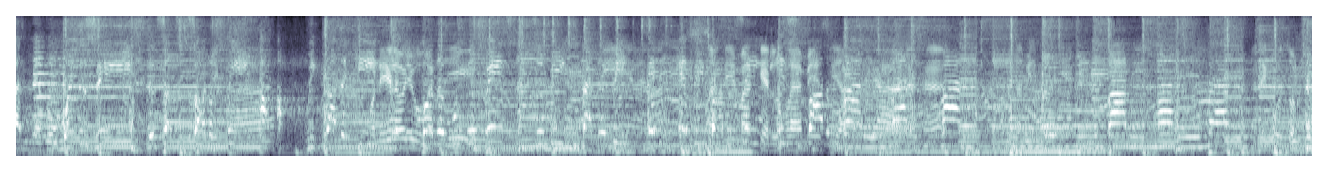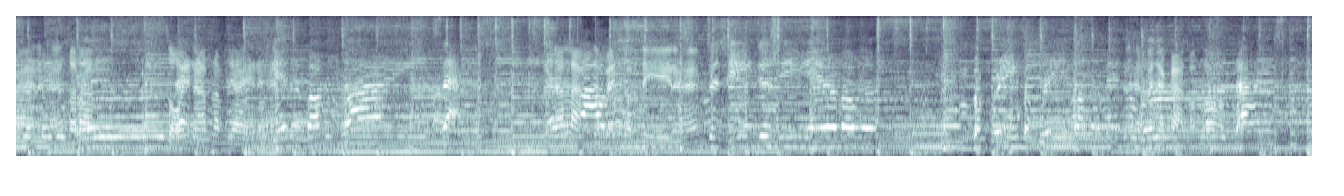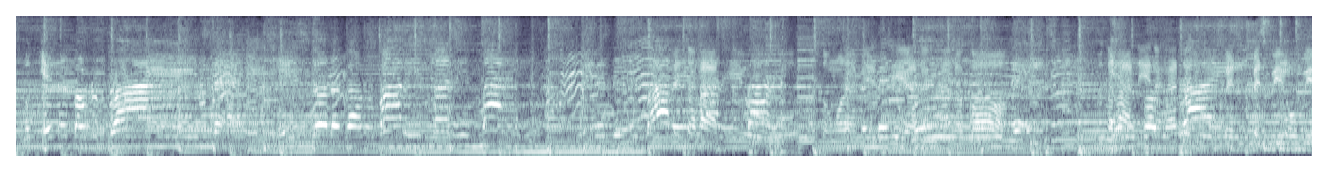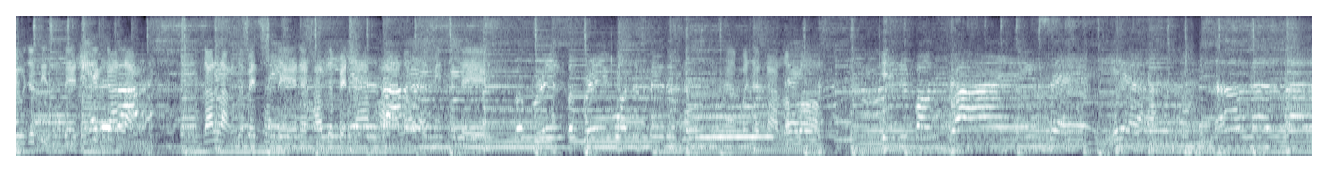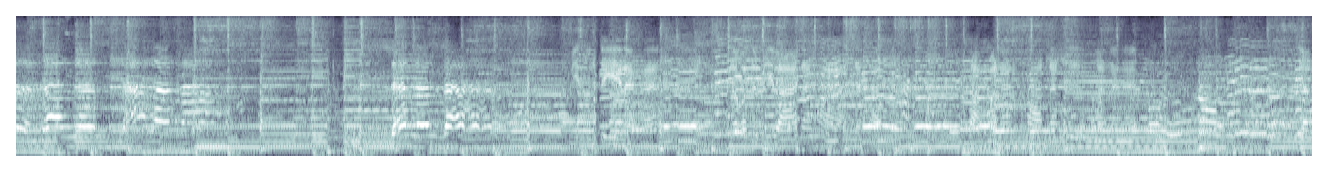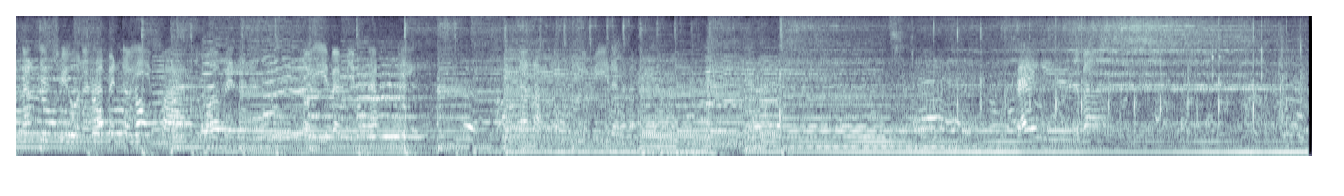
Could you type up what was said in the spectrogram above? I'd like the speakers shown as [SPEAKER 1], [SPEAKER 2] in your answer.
[SPEAKER 1] วันนี้เราอยู่กันที่
[SPEAKER 2] ซันนี่มาเก็ตโรงแรมเอเชียพัทยานะฮะ
[SPEAKER 1] อันนี้คุณสมชายนะฮะกำลังโซยน้ำลำไยนะฮะด้านหลังจะเป็นดนตรีนะฮะบรรยากาศรอบ
[SPEAKER 2] Forget about the
[SPEAKER 1] เอเชียนะฮะแล้วก็ตลาดนี้นะฮะจะอยู่เป็นเป็นวิววิวจะติดทะเลจริงๆด้านหลัง ด้านหลังจะเป็นทะเลนะครับ จะเป็นหน้าผาแล้วก็จะมีทะเล
[SPEAKER 2] But bring, but bring one a minute
[SPEAKER 1] นะบรรยากาศรอบ
[SPEAKER 2] Get it on the price tag. Yeah. La la la la la la la la. La la la.
[SPEAKER 1] ๆมีดนตรีนะ เป็นเก้าอี้ฟ้าหรือว่าเป็นเก้าอี้แบบนี้นะครับ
